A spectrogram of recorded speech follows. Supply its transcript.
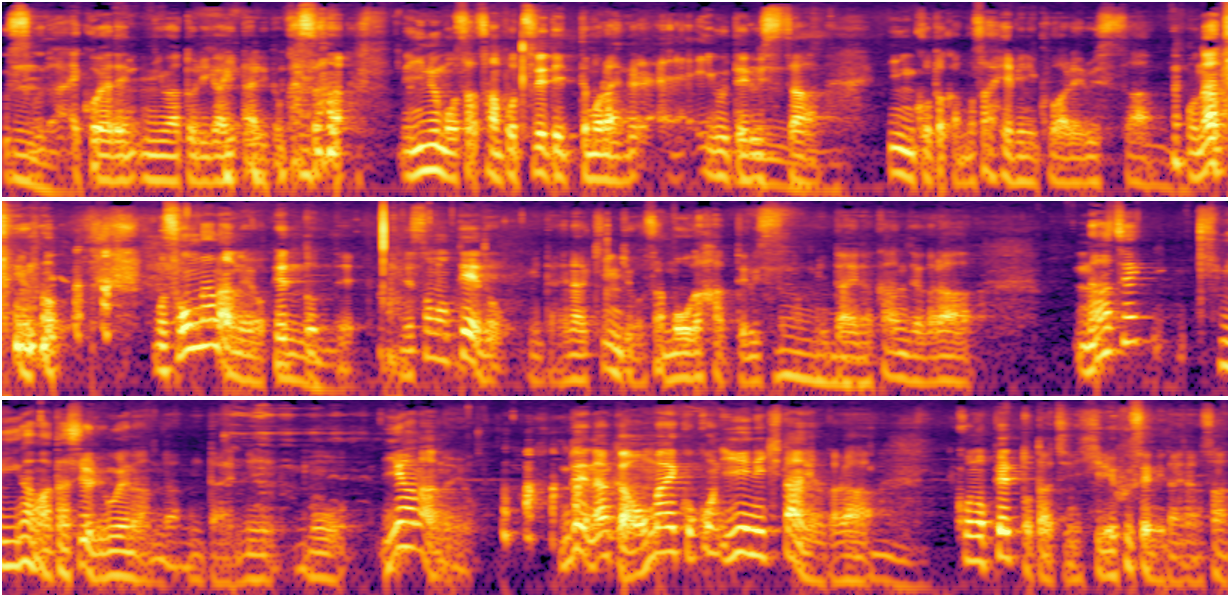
薄暗い小屋で鶏がいたりとかさ、犬もさ散歩連れて行ってもらえんで、えー言うてるしさ、インコとかもさ蛇に食われるしさ、もうなんていうのもうそんななのよペットって、でその程度みたいな金魚さ藻が張ってるしさ、みたいな感じだからなぜ君が私より上なんだみたいにもう嫌なのよ。でなんかお前ここに家に来たんやから、このペットたちにひれ伏せみたいなさ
